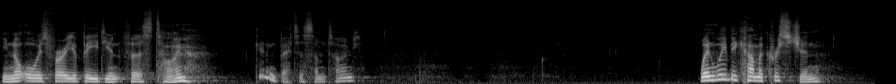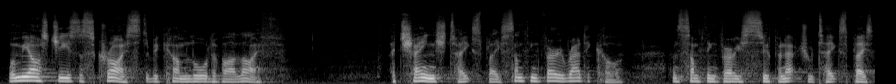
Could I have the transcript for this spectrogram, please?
you're not always very obedient first time. Getting better sometimes. When we become a Christian, when we ask Jesus Christ to become Lord of our life, a change takes place, something very radical and something very supernatural takes place.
